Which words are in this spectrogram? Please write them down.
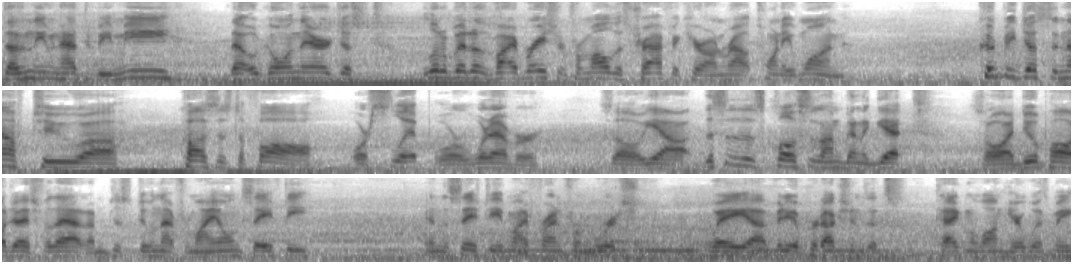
Doesn't even have to be me that would go in there, just a little bit of vibration from all this traffic here on Route 21 could be just enough to uh, cause this to fall or slip or whatever. So yeah, this is as close as I'm gonna get. So I do apologize for that. I'm just doing that for my own safety and the safety of my friend from Rich Way uh, Video Productions that's tagging along here with me.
